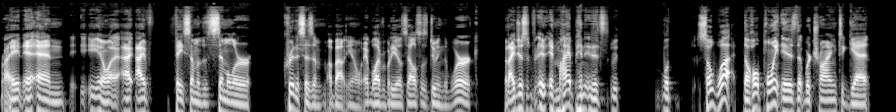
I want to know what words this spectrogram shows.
Right. And, you know, I, I've faced some of the similar criticism about, you know, well, everybody else, else is doing the work. But I just, in my opinion, it's, well, so what? The whole point is that we're trying to get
